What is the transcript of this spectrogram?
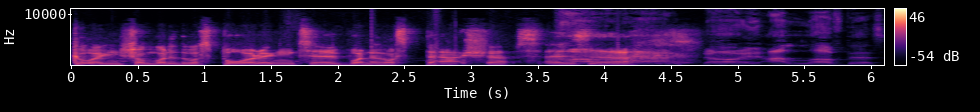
going from one of the most boring to one of the most batshit is Oh, uh, yeah. No, it, I love this.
